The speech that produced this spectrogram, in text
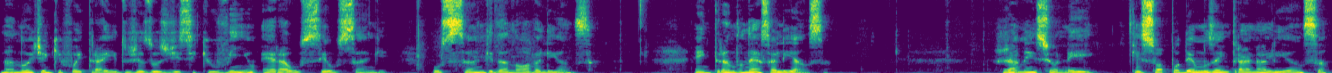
na noite em que foi traído, Jesus disse que o vinho era o seu sangue, o sangue da nova aliança. Entrando nessa aliança. Já mencionei que só podemos entrar na aliança,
